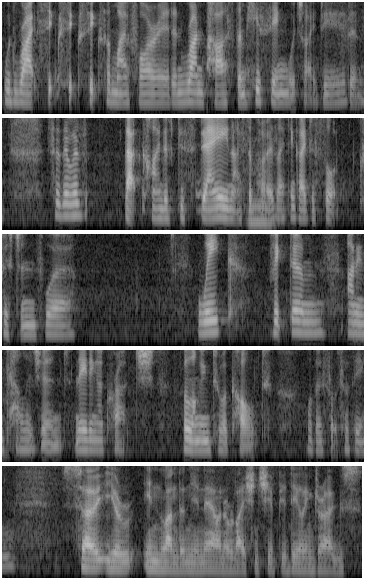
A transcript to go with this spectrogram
would write 666 on my forehead and run past them hissing, which I did. And so there was that kind of disdain, I suppose. Mm. I think I just thought Christians were weak, victims, unintelligent, needing a crutch, belonging to a cult, all those sorts of things. So you're in London, you're now in a relationship, you're dealing drugs.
